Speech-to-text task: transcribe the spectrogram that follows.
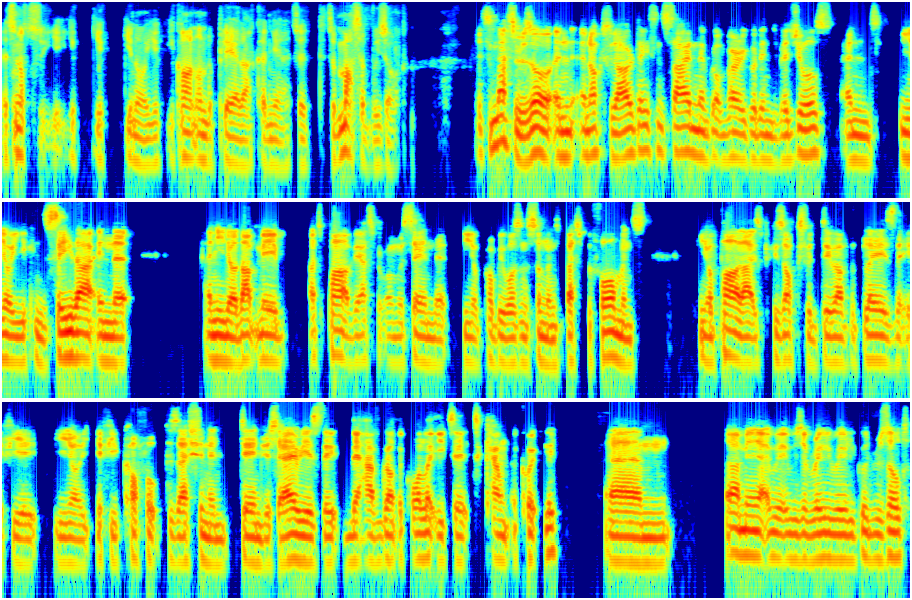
it's not you you, you know you, you can't underplay that, can you? It's a it's a massive result. It's a massive result, and, and Oxford are a decent side, and they've got very good individuals, and you know you can see that in that, and you know that may that's part of the aspect when we're saying that you know probably wasn't Sunderland's best performance. You know, part of that is because Oxford do have the players that if you you know if you cough up possession in dangerous areas, they they have got the quality to to counter quickly. Um, I mean, it was a really really good result.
